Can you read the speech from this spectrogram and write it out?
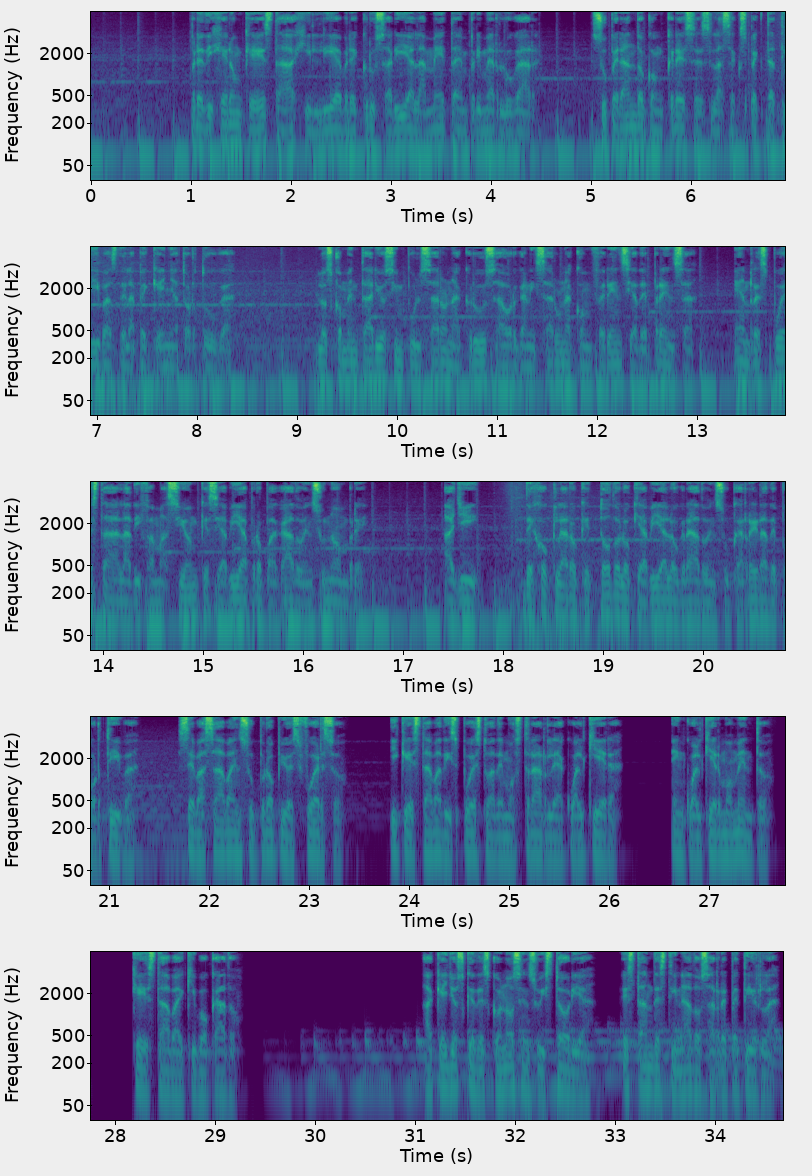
Predijeron que esta ágil liebre cruzaría la meta en primer lugar, superando con creces las expectativas de la pequeña tortuga. Los comentarios impulsaron a Cruz a organizar una conferencia de prensa en respuesta a la difamación que se había propagado en su nombre. Allí, dejó claro que todo lo que había logrado en su carrera deportiva se basaba en su propio esfuerzo y que estaba dispuesto a demostrarle a cualquiera, en cualquier momento, que estaba equivocado. Aquellos que desconocen su historia están destinados a repetirla.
